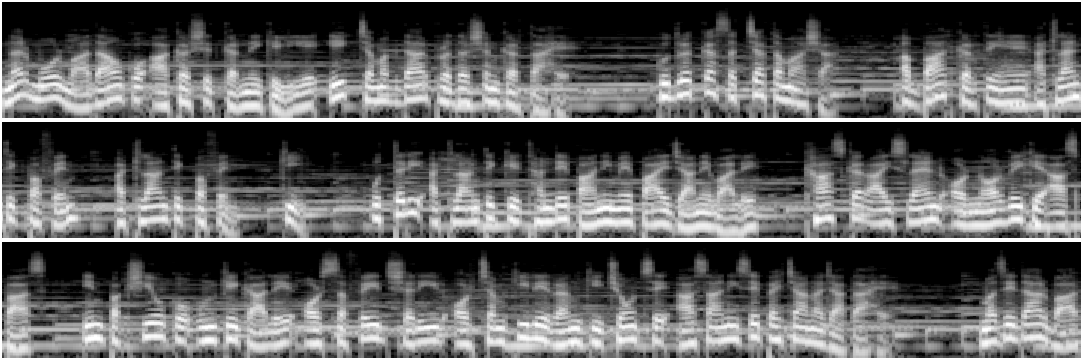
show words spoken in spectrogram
नर मोर मादाओं को आकर्षित करने के लिए एक चमकदार प्रदर्शन करता है। कुदरत का सच्चा तमाशा। अब बात करते हैं अटलांटिक पफिन अटलांटिक पफिन की। उत्तरी अटलांटिक के ठंडे पानी में पाए जाने वाले, खासकर आइसलैंड और नॉर्वे के आसपास, इन पक्षियों को उनके काले और सफ़ेद शरीर और चमकीले रंग की चोंच से आसानी से पहचाना जाता है। मज़ेदार बात,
